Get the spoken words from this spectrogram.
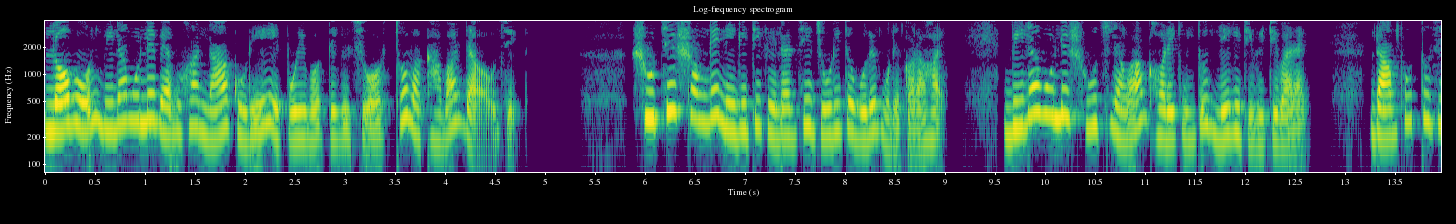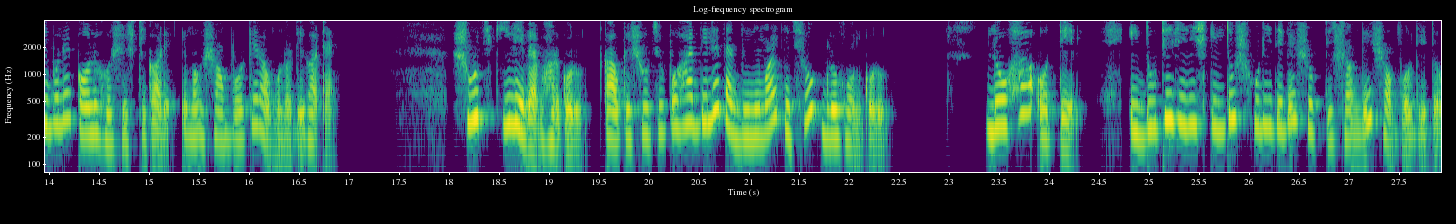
লবণ বিনামূল্যে ব্যবহার না করে এর পরিবর্তে কিছু অর্থ বা খাবার দেওয়া উচিত। সূর্যের সঙ্গে নেগেটিভ এনার্জি জড়িত বলে মনে করা হয়। বিনামূল্যে সূচ নেওয়া ঘরে কিন্তু নেগেটিভিটি বাড়ায়। দাম্পত্য জীবনে কলহ সৃষ্টি করে এবং সম্পর্কের অবনতি ঘটায়। সূচ কিনে ব্যবহার করুন। কাউকে সূচ উপহার দিলে তার বিনিময়ে কিছু গ্রহণ করুন। লোহা ও তেল। এই দুটি জিনিস কিন্তু শনিদেবের শক্তির সঙ্গেই সম্পর্কিত।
